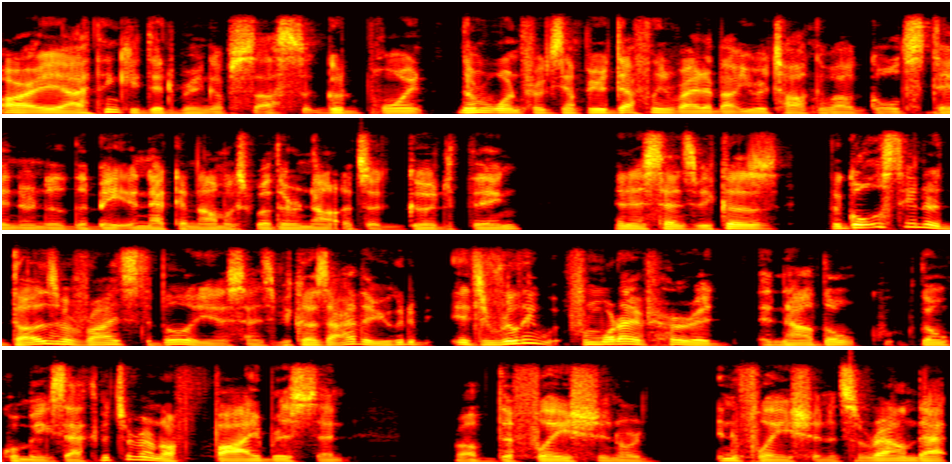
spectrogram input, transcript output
All right, yeah, I think you did bring up a good point. Number one, for example, you're definitely right about you were talking about gold standard and the debate in economics whether or not it's a good thing, in a sense, because the gold standard does provide stability in a sense because either you're to it's really from what I've heard and now don't don't quote me exactly it's around a five percent of deflation or inflation it's around that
